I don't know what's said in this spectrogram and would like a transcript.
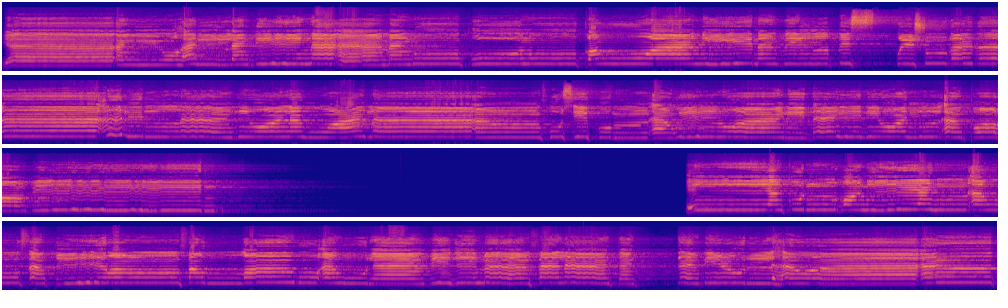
يا أيها الذين آمنوا كونوا قوامين بالقسط شهداء لله ولو على أنفسكم أو فقيرا فالله أولى بهما فلا تتبعوا الهوى أن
